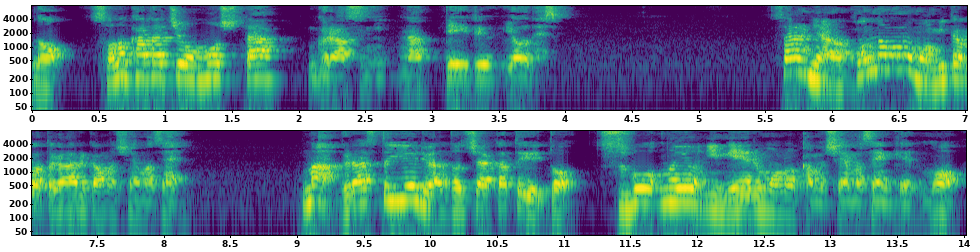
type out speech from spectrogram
ーの、その形を模したグラスになっているようです。さらには、こんなものも見たことがあるかもしれません。まあ、グラスというよりはどちらかというと、壺のように見えるものかもしれませんけれども、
